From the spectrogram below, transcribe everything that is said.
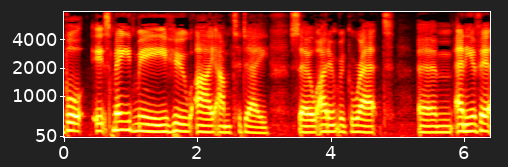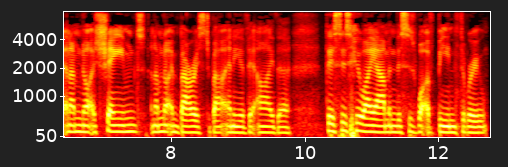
but it's made me who I am today, so I don't regret um, any of it, and I'm not ashamed and I'm not embarrassed about any of it either. This is who I am, and this is what I've been through.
